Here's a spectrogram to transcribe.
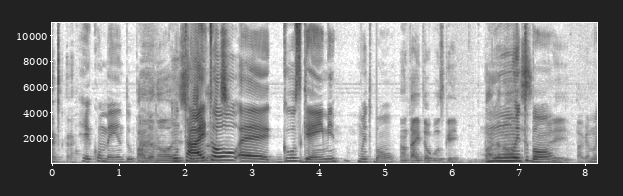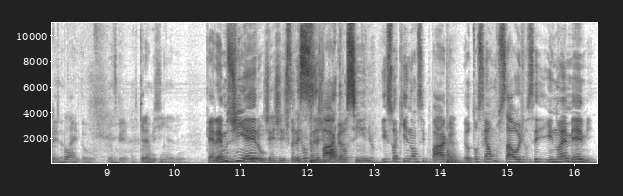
Recomendo. Paga nós. Um title é Goose Game. Muito bom. Untitled Ghost Game. Paga muito nós. bom. Olha aí. Paga nós, Muito bom. Untitled Ghost Game. Queremos dinheiro, hein? Queremos dinheiro. Gente, a gente Isso aqui não precisa de paga. patrocínio. Isso aqui não se paga. Eu tô sem almoçar hoje você... e não é meme.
